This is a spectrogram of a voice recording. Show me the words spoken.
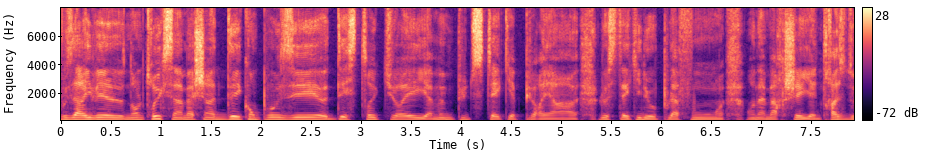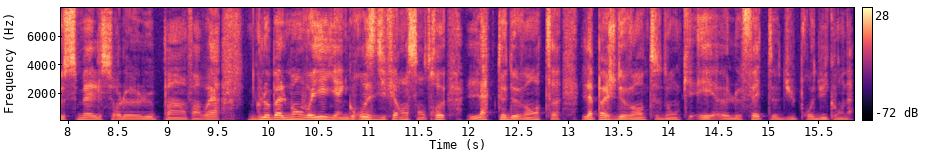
Vous arrivez dans le truc, c'est un machin décomposé, euh, déstructuré, il n'y a même plus de steak, il n'y a plus rien. Le steak, il est au plafond, on a marché, il y a une trace de semelle sur le, pain. Enfin voilà, globalement, vous voyez, il y a une grosse différence entre l'acte de vente, la page de vente, donc, et euh, le fait du produit qu'on a.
